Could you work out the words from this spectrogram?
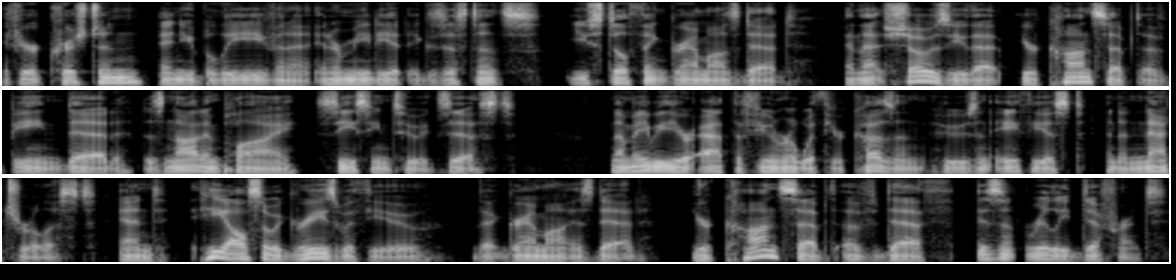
if you're a Christian and you believe in an intermediate existence, you still think grandma's dead. And that shows you that your concept of being dead does not imply ceasing to exist. Now, maybe you're at the funeral with your cousin who's an atheist and a naturalist, and he also agrees with you that grandma is dead. Your concept of death isn't really different.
